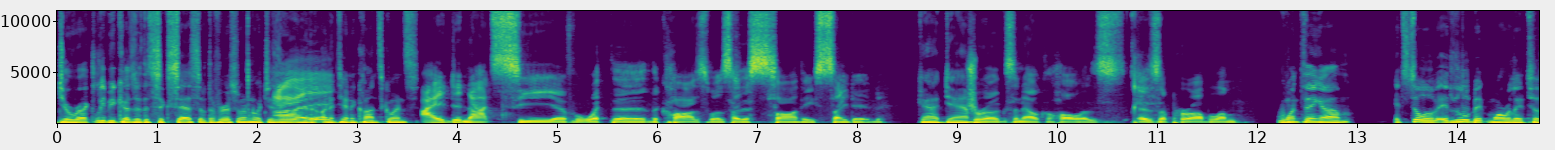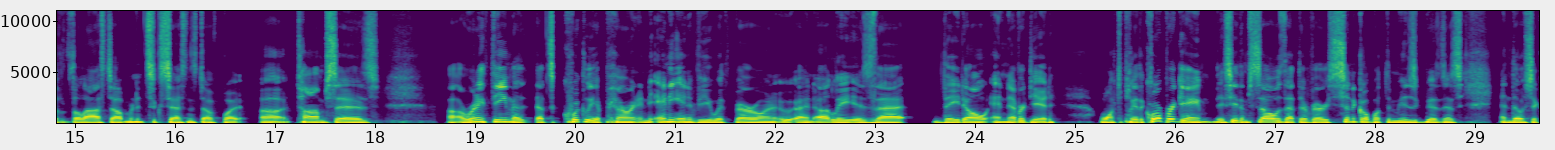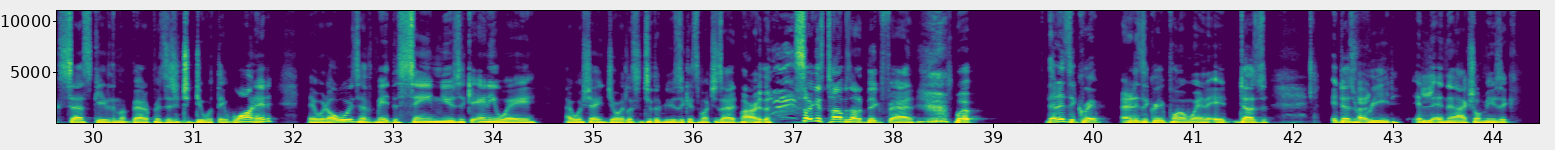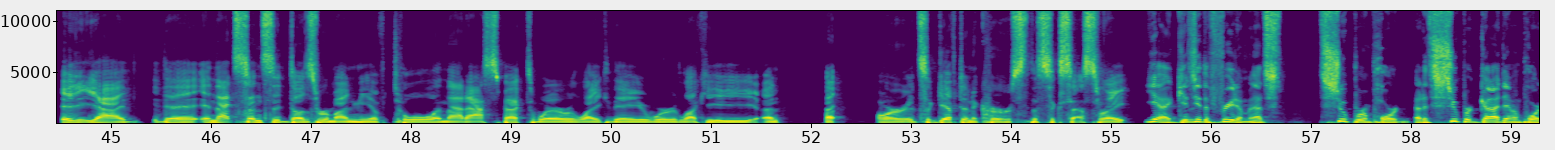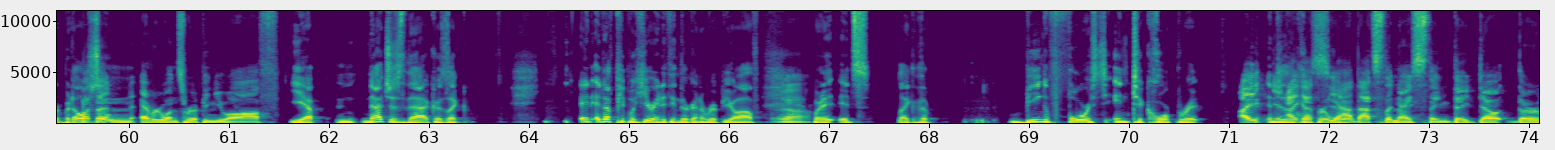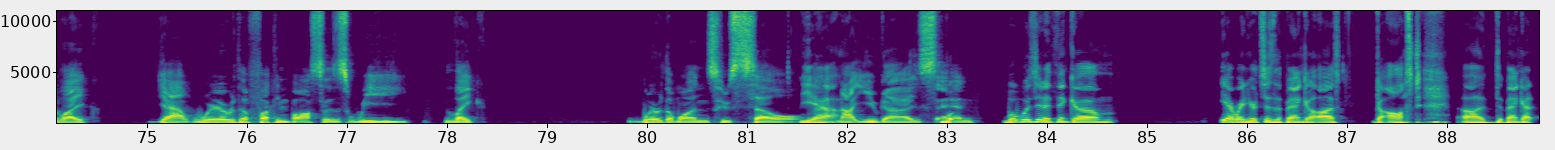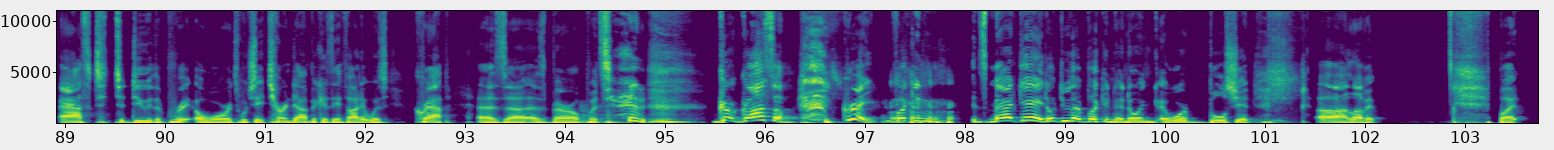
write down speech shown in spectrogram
directly because of the success of the first one, which is I- another unintended consequence? I did not see if what the the cause was. I just saw they cited God damn. drugs and alcohol as as a problem. One thing, um, it's still a little, a little bit more related to the last album and its success and stuff, but uh, Tom says uh, a running theme that, that's quickly apparent in any interview with Barrow and, and Utley is that they don't and never did want to play the corporate game. They see themselves that they're very cynical about the music business, and though success gave them a better position to do what they wanted, they would always have made the same music anyway. I wish I enjoyed listening to their music as much as I admire them. so I guess Tom's not a big fan, but that is a great that is a great point. When it does it does read in, in the actual music. It, yeah, the in that sense, it does remind me of Tool in that aspect, where like they were lucky, and uh, or it's a gift and a curse. The success, right? Yeah, it gives you the freedom, and that's super important. That is super goddamn important. But But also, then everyone's ripping you off. yep, n- not just that because like en- enough people hear anything, they're gonna rip you off. Yeah, But it, it's like the being forced into corporate. I I guess yeah, world. that's the nice thing. They don't. They're like, yeah, we're the fucking bosses. We like. We're the ones who sell, Yeah. not, not you guys. And What was it? I think. Um, yeah, right here it says the band got asked. Got asked. Uh, the band got asked to do the Brit Awards, which they turned down because they thought it was crap, as uh, as Barrow Mm-hmm. puts it. Go, awesome, great, fucking, it's mad gay. Don't do that fucking annoying award bullshit. Uh, I love it. But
